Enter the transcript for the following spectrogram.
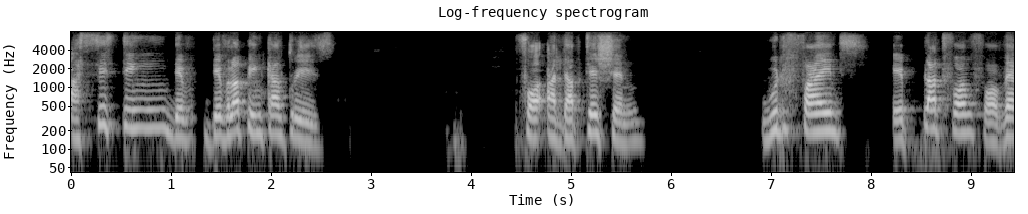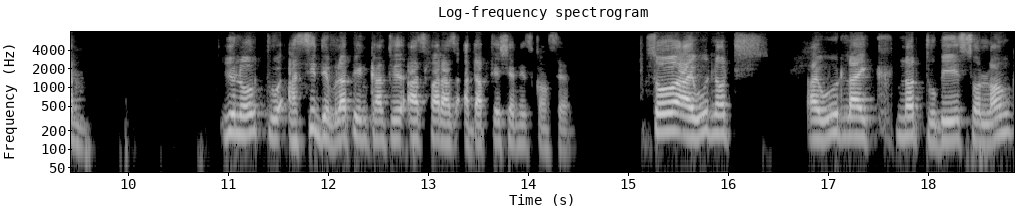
assisting the developing countries for adaptation would find a platform for them, you know, to assist developing countries as far as adaptation is concerned. So I would not, I would like not to be so long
